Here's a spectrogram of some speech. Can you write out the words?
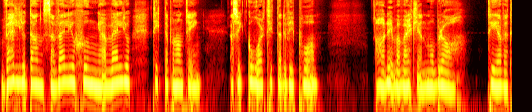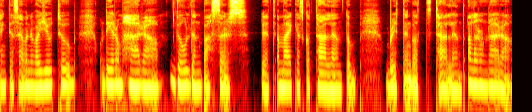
Välj att dansa, välj att sjunga, välj att titta på någonting. Alltså igår tittade vi på, ja det var verkligen må bra tv tänkte jag säga, men det var Youtube. Och det är de här uh, Golden Buzzers, du vet, America's Got Talent och Britain Got Talent. Alla de där uh,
